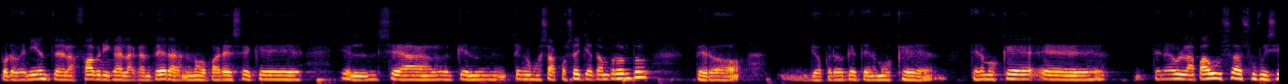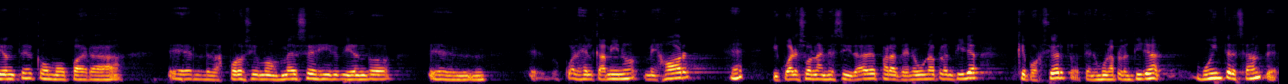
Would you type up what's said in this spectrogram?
proveniente de la fábrica y la cantera no parece que sea el que tengamos esa cosecha tan pronto, pero yo creo que tenemos que, tenemos que eh, tener la pausa suficiente como para en los próximos meses ir viendo el- cuál es el camino mejor ¿eh? y cuáles son las necesidades para tener una plantilla que, por cierto, tenemos una plantilla muy interesante,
